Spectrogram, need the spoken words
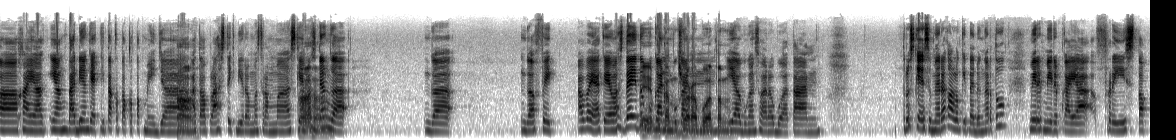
eh, kayak yang tadi yang kayak kita ketok-ketok meja Ah. atau plastik diremes-remes kayak Ah, maksudnya ah. nggak nggak nggak fake apa ya kayak maksudnya itu Iya, bukan bukan suara buatan. iya bukan suara buatan terus kayak sebenarnya kalau kita dengar tuh mirip-mirip kayak free stock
